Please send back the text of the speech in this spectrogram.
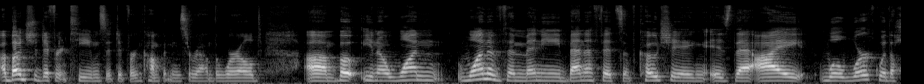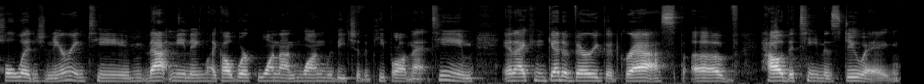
a bunch of different teams at different companies around the world. Um, but you know, one one of the many benefits of coaching is that I will work with a whole engineering team. That meaning, like I'll work one on one with each of the people on that team, and I can get a very good grasp of how the team is doing.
